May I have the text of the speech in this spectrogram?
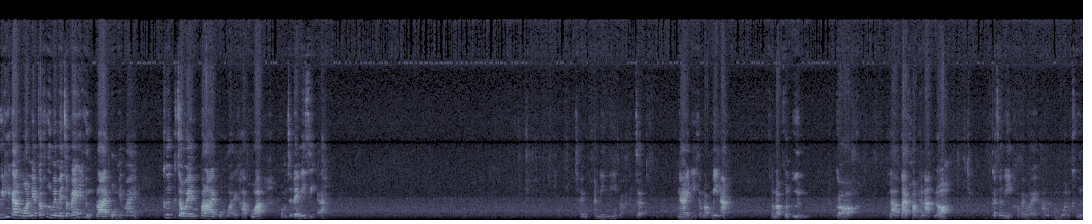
วิธีการม้วนเนี่ยก็คือเมย์เมย์จะไม่ให้ถึงปลายผมเห็นไหม คือจะเว้นปลายผมไว้ค่ะ เพราะว่าผมจะได้ไม่เสียใช้อันนี้หนีบอะจะง่ายดีสำหรับเมย์นะสำหรับคนอื่นก็แล้วแต่ความถนัดเนาะก็จะหนีบเข้าไปไว้ค่ะ แล้วก็ม้วนขึ้น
